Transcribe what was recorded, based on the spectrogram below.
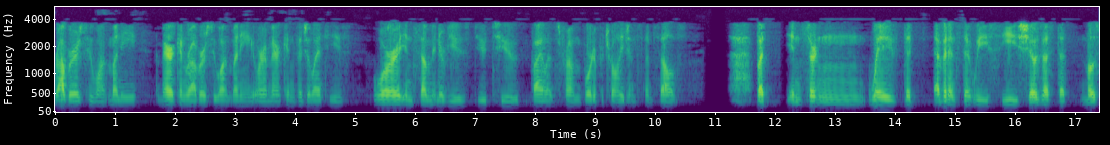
robbers who want money, American robbers who want money, or American vigilantes, or in some interviews due to violence from border patrol agents themselves but in certain ways, the evidence that we see shows us that most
